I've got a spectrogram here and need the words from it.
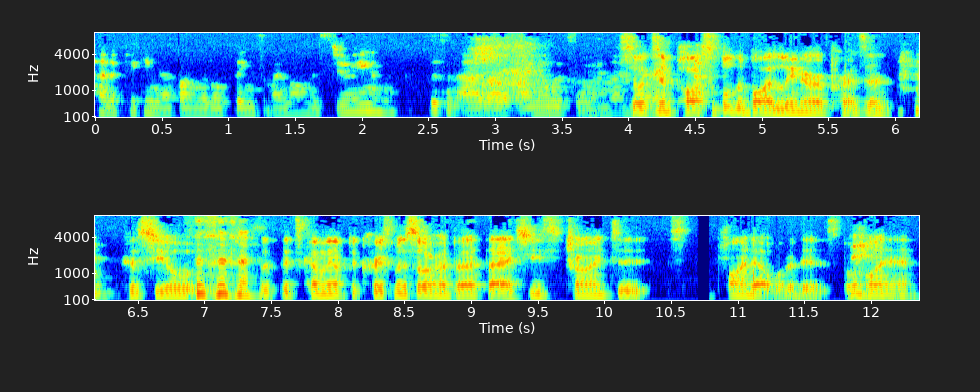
kind of picking up on little things that my mom was doing. And this doesn't add up. I know what's going on. So it's impossible to buy Lena a present because she'll, if it's coming up to Christmas or her birthday, she's trying to find out what it is beforehand.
